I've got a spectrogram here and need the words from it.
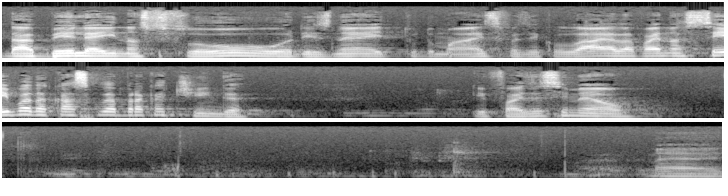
da abelha ir nas flores, né, e tudo mais, fazer aquilo lá, ela vai na seiva da casca da bracatinga e faz esse mel. É,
